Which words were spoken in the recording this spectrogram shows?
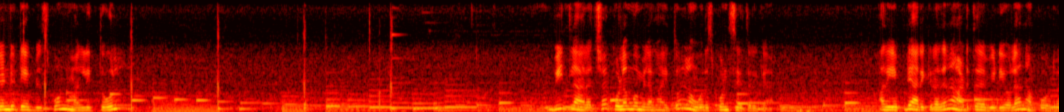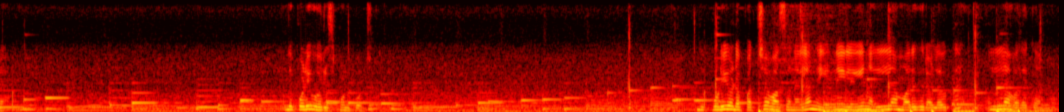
ரெண்டு டேபிள் ஸ்பூன் மல்லித்தூள். வீட்டில் அரைச்ச குழம்பு மிளகாய்த்தூள் நான் ஒரு ஸ்பூன் சேர்த்துருக்கேன். அது எப்படி அரைக்கிறதுன்னு அடுத்த வீடியோவில் நான் போடுறேன். இந்த பொடி ஒரு ஸ்பூன் போட்டு. இந்த பொடியோட பச்சை வாசனை எல்லாம் அந்த எண்ணெயிலேயே நல்லா மருகிற அளவுக்கு நல்லா வதக்கணும்.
